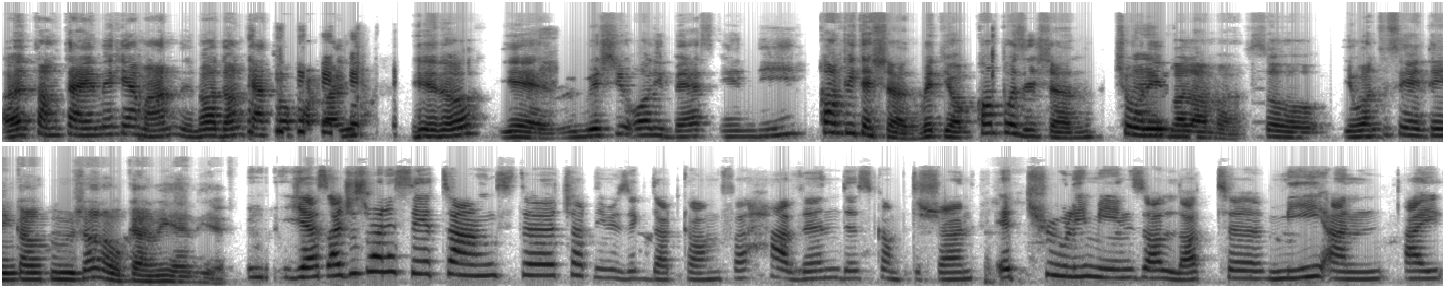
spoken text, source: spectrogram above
A tongue time here, man. You know, don't catch up properly. you know? Yeah. We wish you all the best in the competition with your composition, Chole Balama. So you want to say anything in conclusion or can we end here? Yes, I just want to say thanks to chutneymusic.com for having this competition. It truly means a lot to me and I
